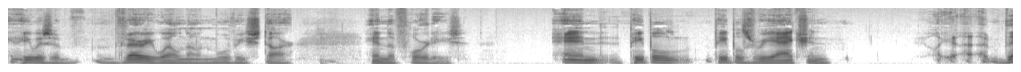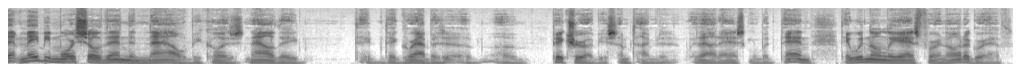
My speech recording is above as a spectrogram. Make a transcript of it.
he was a very well known movie star in the 40s. And people, people's reaction, uh, that maybe more so then than now, because now they, they, they grab a, a, a picture of you sometimes without asking. But then they wouldn't only ask for an autograph.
